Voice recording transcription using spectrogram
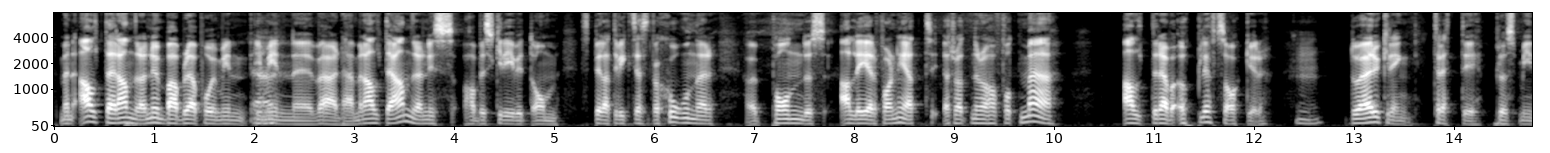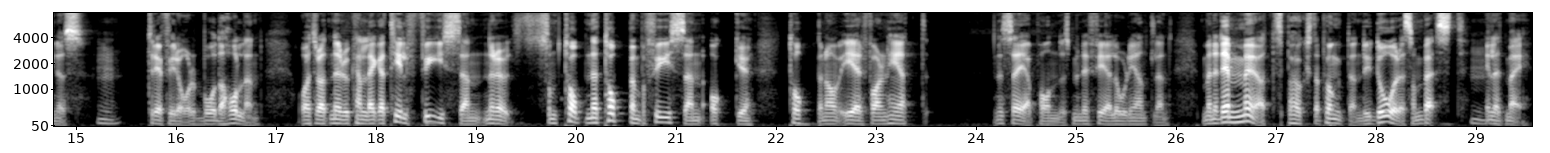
Men allt det andra, nu babblar jag på i min, i Ja. min eh, värld här, men allt det andra nyss har beskrivit om spelat i viktiga situationer, pondus, all erfarenhet. Jag tror att när du har fått med allt det där, var upplevt saker, Mm. då är du kring 30 plus minus Mm. 3-4 år, båda hållen. Och jag tror att när du kan lägga till fysen, när, du, som topp, när toppen på fysen och eh, toppen av erfarenhet Nu säger jag pondus, men det är fel ord egentligen Men när det möts på högsta punkten, det är då det är som bäst, enligt mig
